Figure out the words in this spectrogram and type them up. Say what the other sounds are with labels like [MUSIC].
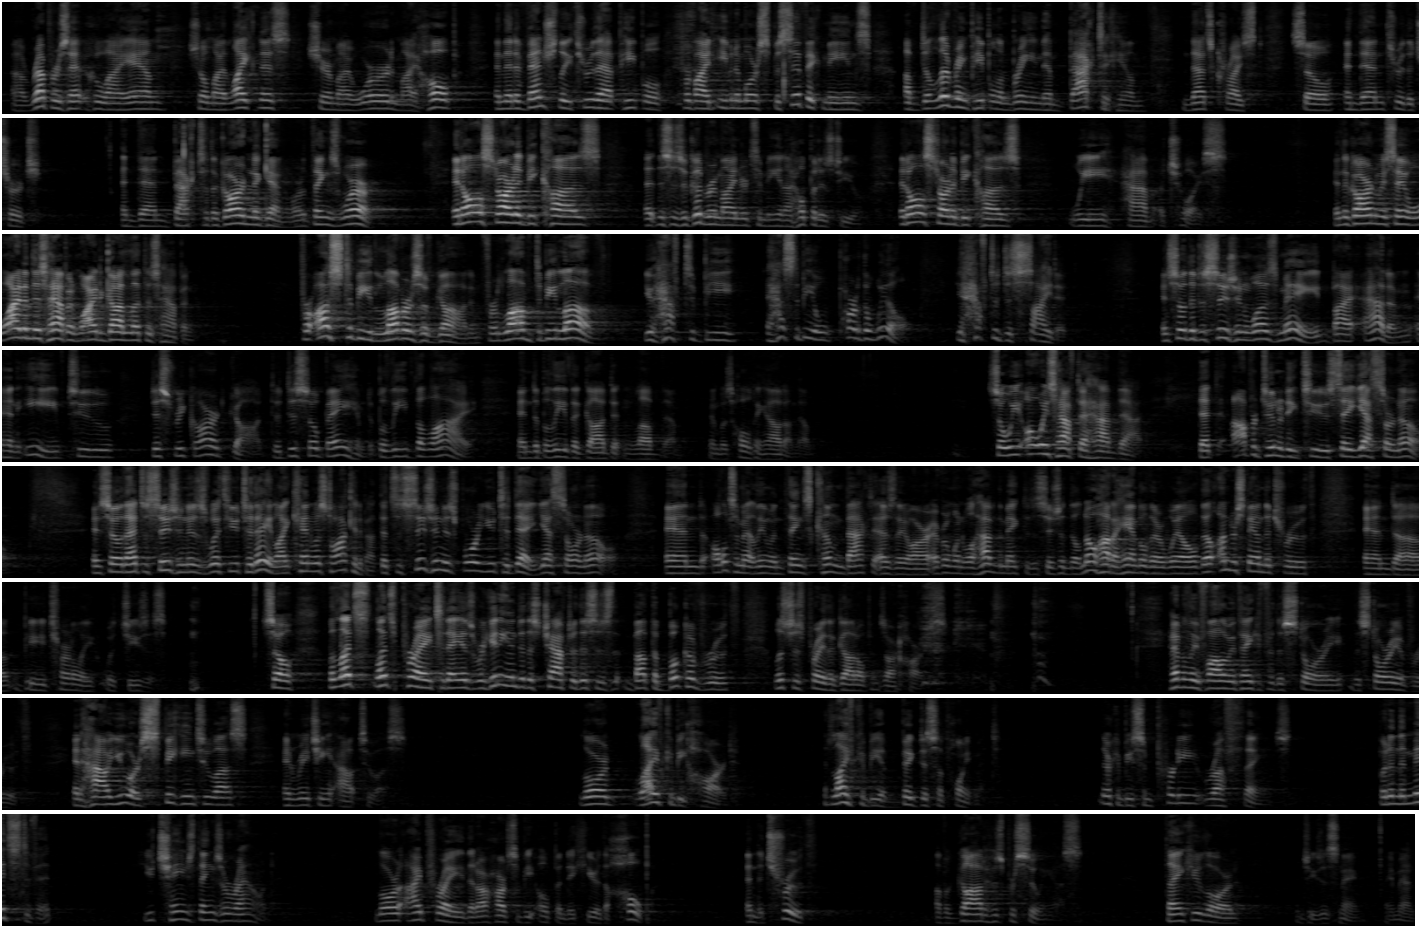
uh, represent who I am, show my likeness, share my word, my hope, and then eventually through that people provide even a more specific means of delivering people and bringing them back to Him. And that's Christ. So, and then through the church, and then back to the garden again where things were. It all started because, uh, this is a good reminder to me, and I hope it is to you. It all started because we have a choice. In the garden, we say, well, Why did this happen? Why did God let this happen? For us to be lovers of God and for love to be love, you have to be, it has to be a part of the will. You have to decide it. And so the decision was made by Adam and Eve to disregard God, to disobey Him, to believe the lie, and to believe that God didn't love them and was holding out on them. So we always have to have that, that opportunity to say yes or no. And so that decision is with you today, like Ken was talking about. That decision is for you today, yes or no. And ultimately, when things come back to as they are, everyone will have to make the decision. They'll know how to handle their will, they'll understand the truth, and uh, be eternally with Jesus. So, but let's, let's pray today as we're getting into this chapter. This is about the book of Ruth. Let's just pray that God opens our hearts. Heavenly Father, we thank you for the story, the story of Ruth and how you are speaking to us and reaching out to us. Lord, life can be hard, and life can be a big disappointment. There can be some pretty rough things. But in the midst of it, you change things around. Lord, I pray that our hearts will be open to hear the hope and the truth of a God who's pursuing us. Thank you, Lord. In Jesus' name, amen.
